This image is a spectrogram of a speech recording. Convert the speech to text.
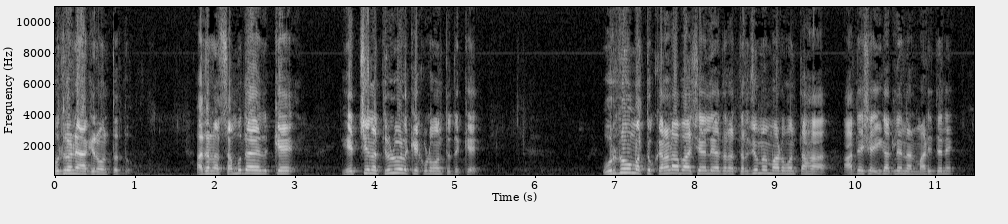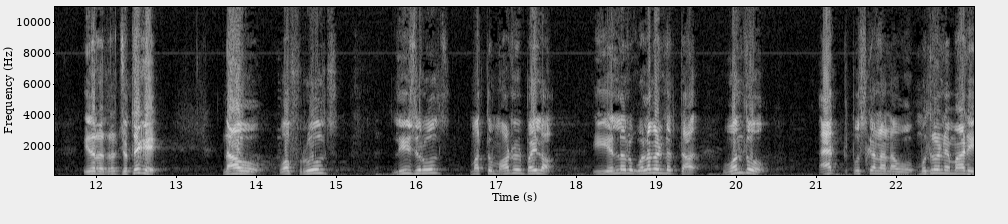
ಮುದ್ರಣೆ ಆಗಿರುವಂಥದ್ದು. ಅದನ್ನು ಸಮುದಾಯಕ್ಕೆ ಹೆಚ್ಚಿನ ತಿಳುವಳಿಕೆ ಕೊಡುವಂಥದ್ದಕ್ಕೆ ಉರ್ದು ಮತ್ತು ಕನ್ನಡ ಭಾಷೆಯಲ್ಲಿ ಅದರ ತರ್ಜುಮೆ ಮಾಡುವಂತಹ ಆದೇಶ ಈಗಾಗಲೇ ನಾನು ಮಾಡಿದ್ದೇನೆ. ಇದರ ಜೊತೆಗೆ ನಾವು ವಫ್ ರೂಲ್ಸ್, ಲೀಸ್ ರೂಲ್ಸ್ ಮತ್ತು ಮಾಡೆಲ್ ಬೈಲಾ ಈ ಎಲ್ಲರೂ ಒಳಗೊಂಡಂಥ ಒಂದು ಆ್ಯಕ್ಟ್ ಪುಸ್ತಕನ ನಾವು ಮುದ್ರಣೆ ಮಾಡಿ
